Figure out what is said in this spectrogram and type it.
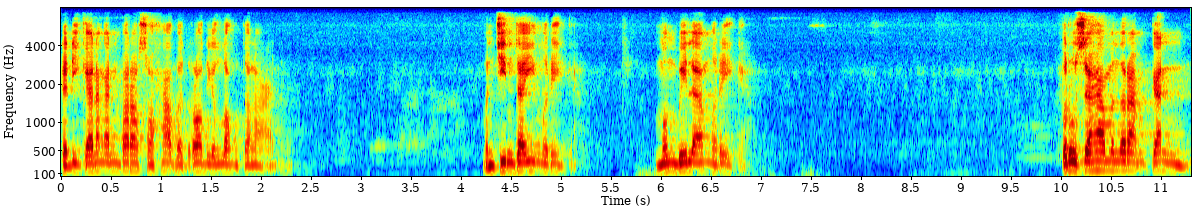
dari kalangan para sahabat radhiyallahu taala anhu. Mencintai mereka, membela mereka. Berusaha menerapkan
